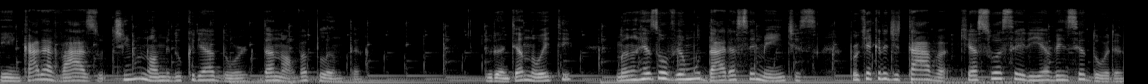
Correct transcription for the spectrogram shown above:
E em cada vaso tinha o nome do criador da nova planta. Durante a noite, Man resolveu mudar as sementes porque acreditava que a sua seria a vencedora.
